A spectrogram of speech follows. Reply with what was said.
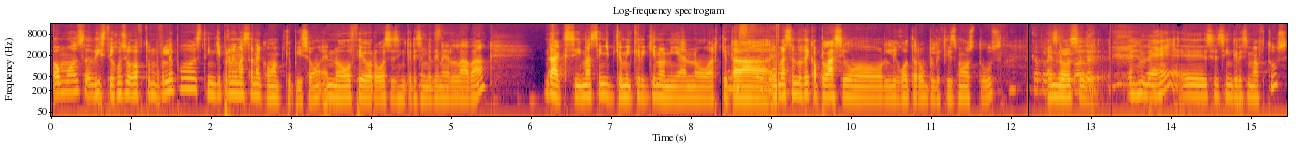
Όμως, δυστυχώς, εγώ αυτό που βλέπω στην Κύπρο ήμασταν ακόμα πιο πίσω. Ενώ θεωρώ σε σύγκριση με την Ελλάδα. Εντάξει, είμαστε και πιο μικρή κοινωνία, ενώ αρκετά. Είμαστε χωριά. Είμαστε το δεκαπλάσιο λιγότερο πληθυσμός τους. Καπλάσια λιγότερο. σε, ναι, ε, σε σύγκριση με αυτούς.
